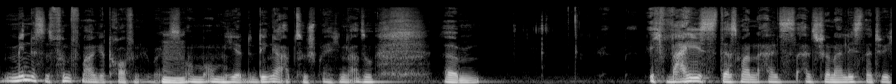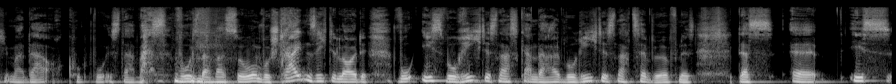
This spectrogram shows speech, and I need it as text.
mindestens fünfmal getroffen übrigens, mhm. um, um hier Dinge abzusprechen. Also ähm, ich weiß, dass man als, als Journalist natürlich immer da auch guckt, wo ist da was, wo ist da was so, und wo streiten sich die Leute, wo ist, wo riecht es nach Skandal, wo riecht es nach Zerwürfnis. Das äh, ist,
